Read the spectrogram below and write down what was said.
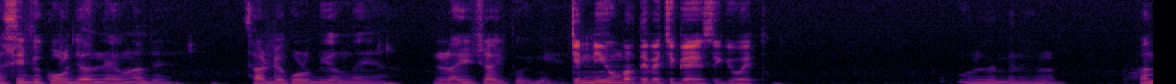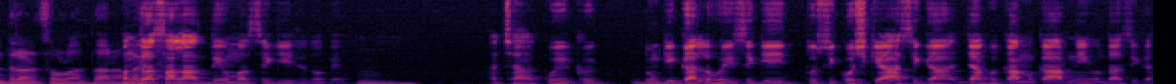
ਅਸੀਂ ਵੀ ਕੋਲ ਜਾਂਦੇ ਆ ਉਹਨਾਂ ਦੇ। ਸਾਡੇ ਕੋਲ ਵੀ ਆਉਂਦੇ ਆ। ਲੜਾਈ ਝਾਈ ਕੋਈ ਨਹੀਂ ਹੈ। ਕਿੰਨੀ ਉਮਰ ਦੇ ਵਿੱਚ ਗਏ ਸੀਗੇ ਉਹ ਇੱਥੋਂ? ਉਹਦੇ ਮੇਰੇ ਖਿਆਲ 15 16 17 15 ਸਾਲਾਂ ਦੀ ਉਮਰ ਸੀਗੀ ਜਦੋਂ ਗਏ ਹੂੰ। ਅੱਛਾ ਕੋਈ ਕੋਈ ਡੂੰਗੀ ਗੱਲ ਹੋਈ ਸੀਗੀ? ਤੁਸੀਂ ਕੁਝ ਕਿਹਾ ਸੀਗਾ ਜਾਂ ਕੋਈ ਕੰਮਕਾਰ ਨਹੀਂ ਹੁੰਦਾ ਸੀਗਾ?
